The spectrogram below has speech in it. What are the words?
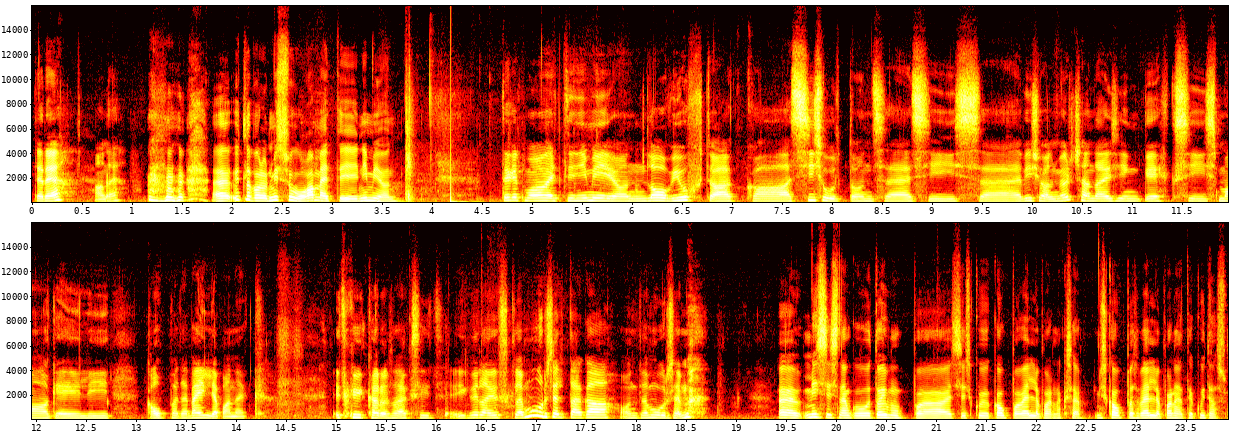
Tere, Anne ütle palun, mis su ameti nimi on? tegelikult mu ameti nimi on loovjuht, aga sisult on see siis äh, visual merchandising ehk siis maakeeli kaupade väljapanek. et kõik aru saaksid, ei kõla just glamuurselt, aga on glamuursem äh, mis siis nagu toimub äh, siis, kui kaupa välja pannakse, mis kaupa sa välja paned ja kuidas?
